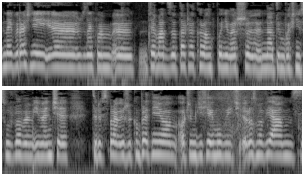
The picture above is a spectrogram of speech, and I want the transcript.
najwyraźniej, e, że tak powiem, e, temat zatacza krąg, ponieważ na tym właśnie służbowym evencie, który sprawił, że kompletnie nie mam o czym dzisiaj mówić, rozmawiałam z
